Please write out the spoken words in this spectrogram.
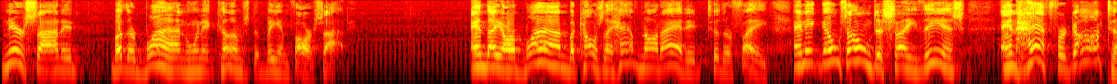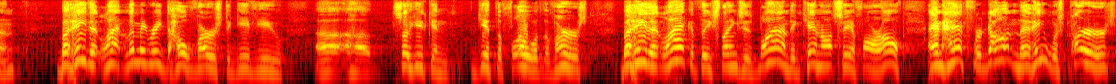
nearsighted, but they're blind when it comes to being farsighted. And they are blind because they have not added to their faith. And it goes on to say this, and hath forgotten, but he that light, let me read the whole verse to give you, uh, uh, so you can get the flow of the verse. But he that lacketh these things is blind and cannot see afar off, and hath forgotten that he was purged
